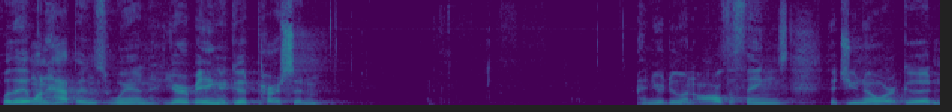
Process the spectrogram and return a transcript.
Well, then what happens when you're being a good person and you're doing all the things that you know are good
